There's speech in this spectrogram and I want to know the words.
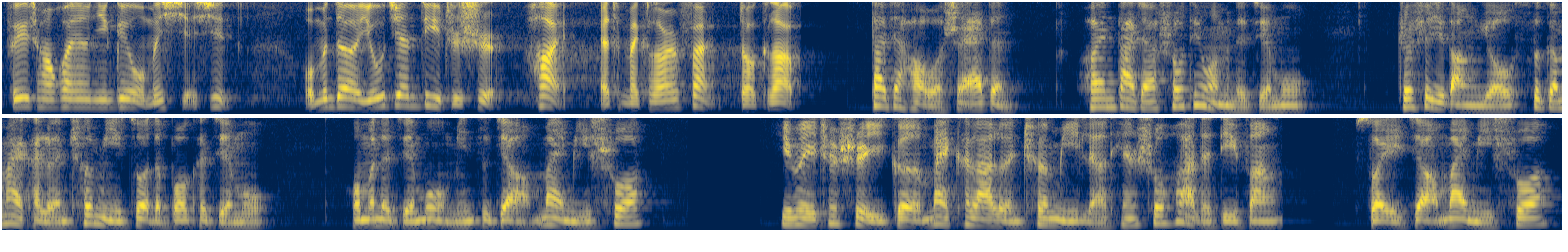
非常欢迎您给我们写信。我们的邮件地址是 hi at mclarenfan dot club。大家好，我是 Adam，欢迎大家收听我们的节目。这是一档由四个迈凯伦车迷做的播客节目。我们的节目名字叫《麦迷说》，因为这是一个麦克拉伦车迷聊天说话的地方，所以叫麦迷说。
